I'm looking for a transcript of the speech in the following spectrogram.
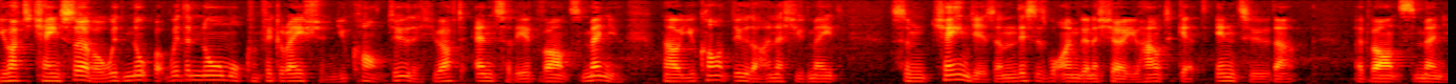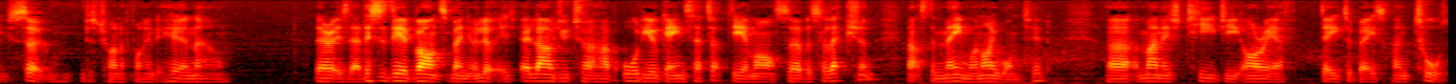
You have to change server with no, but with the normal configuration you can't do this. You have to enter the advanced menu. Now you can't do that unless you've made some changes and this is what I'm going to show you how to get into that advanced menu. So I'm just trying to find it here now. There it is there. This is the advanced menu. Look it allows you to have audio gain setup DMR server selection. That's the main one I wanted. Uh, manage TGREF database and tools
